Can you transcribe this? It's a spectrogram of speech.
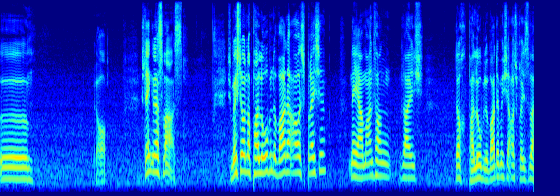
Äh, ja, ich denke, das war's. Ich möchte auch noch ein paar lobende Worte aussprechen. Naja, am Anfang sage ich, doch, ein paar lobende Worte möchte ich aussprechen.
